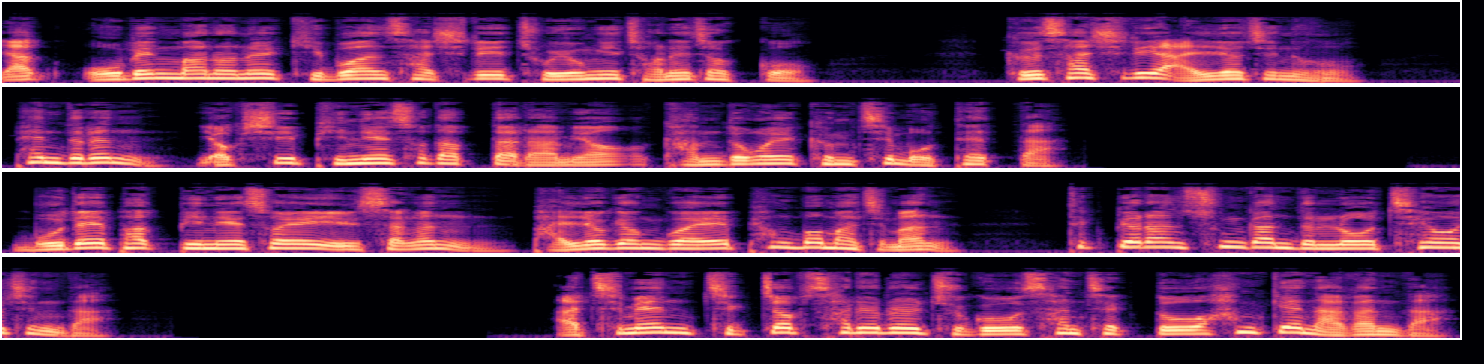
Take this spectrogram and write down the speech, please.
약 500만 원을 기부한 사실이 조용히 전해졌고 그 사실이 알려진 후 팬들은 역시 빈에서답다라며 감동을 금치 못했다. 무대 밖 빈에서의 일상은 반려견과의 평범하지만 특별한 순간들로 채워진다. 아침엔 직접 사료를 주고 산책도 함께 나간다.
